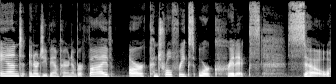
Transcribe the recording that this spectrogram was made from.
And energy vampire number 5 are control freaks or critics. So,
